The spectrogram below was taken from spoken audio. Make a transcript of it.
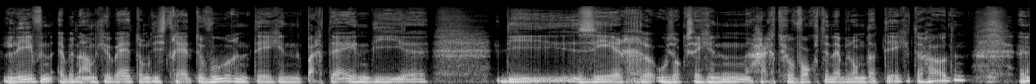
leven hebben aan gewijd om die strijd te voeren tegen partijen die, die zeer, hoe zou ik zeggen, hard gevochten hebben om dat tegen te houden. Hè.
